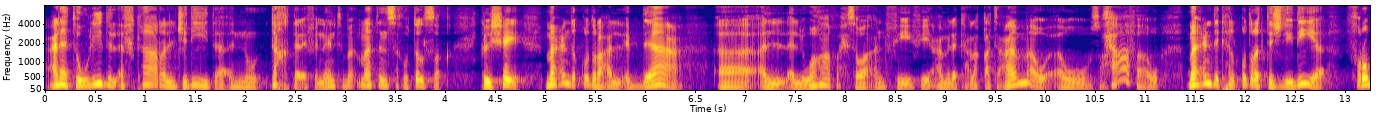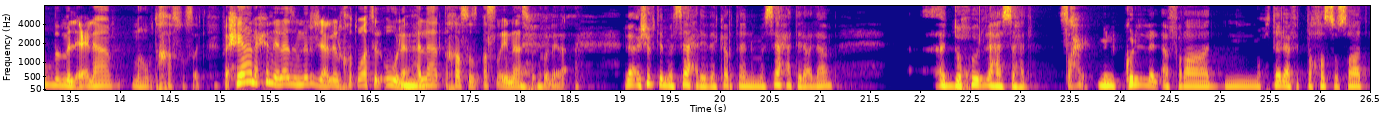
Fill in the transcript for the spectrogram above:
على توليد الأفكار الجديدة أنه تختلف أن أنت ما تنسخ وتلصق كل شيء ما عندك قدرة على الإبداع آه الواضح سواء في في عملك علاقات عامة أو أو صحافة أو ما عندك هالقدرة التجديدية فربما الإعلام ما هو تخصصك، فأحيانا إحنا لازم نرجع للخطوات الأولى، هل هذا التخصص أصلا يناسبك ولا لا؟ لا شفت المساحة اللي ذكرتها إنه مساحة الإعلام الدخول لها سهل. صحيح. من كل الأفراد من مختلف التخصصات.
